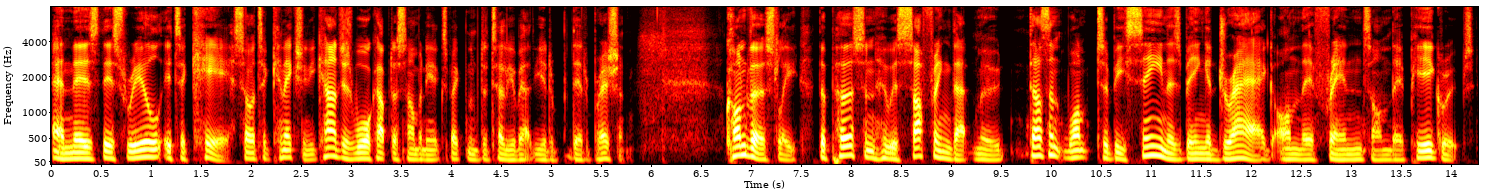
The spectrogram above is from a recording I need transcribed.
And there's this real, it's a care. So it's a connection. You can't just walk up to somebody and expect them to tell you about your, their depression. Conversely, the person who is suffering that mood doesn't want to be seen as being a drag on their friends, on their peer groups,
